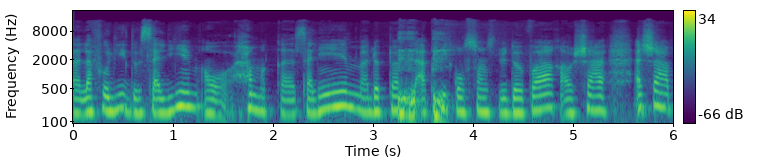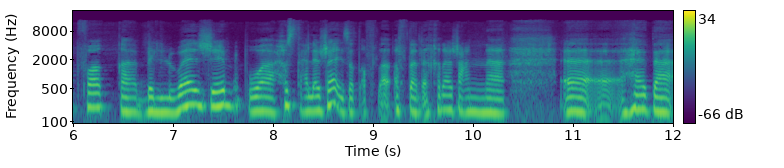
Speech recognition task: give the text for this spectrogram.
La folie سليم أو حمق سليم le peuple a pris conscience du devoir أو الشعب فاق بالواجب وحصلت على جائزة أفضل إخراج عن هذا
